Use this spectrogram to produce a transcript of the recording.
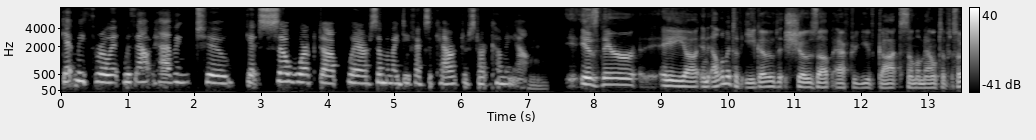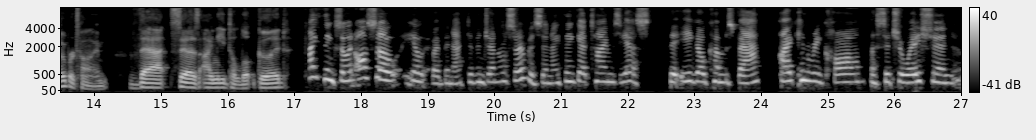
get me through it without having to get so worked up where some of my defects of character start coming out. Hmm. Is there a uh, an element of ego that shows up after you've got some amount of sober time that says I need to look good I think so. And also, you know, I've been active in general service, and I think at times, yes, the ego comes back. I can recall a situation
